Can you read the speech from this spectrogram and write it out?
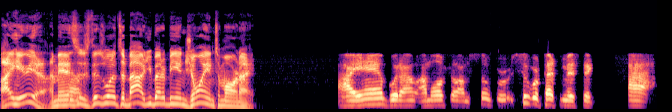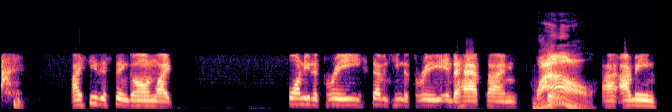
I hear you. I mean, this is this is what it's about. You better be enjoying tomorrow night. I am, but I'm, I'm also I'm super super pessimistic. Uh, I see this thing going like twenty to three, 17 to three into halftime. Wow. I, I mean,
